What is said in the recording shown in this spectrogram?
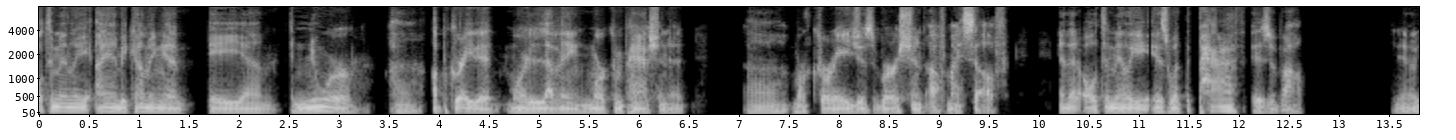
Ultimately, I am becoming a a, um, a newer, uh, upgraded, more loving, more compassionate, uh, more courageous version of myself. And that ultimately is what the path is about. You know,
